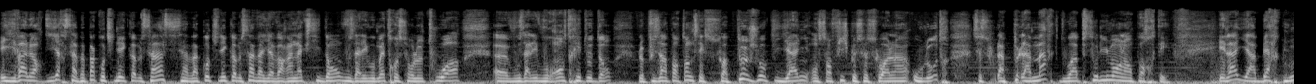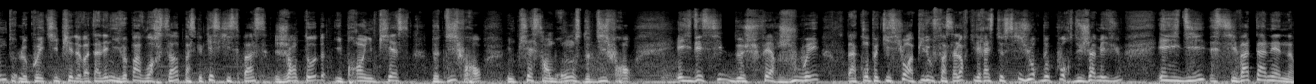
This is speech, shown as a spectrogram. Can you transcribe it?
Et il va leur dire, ça peut pas continuer comme ça. Si ça va continuer comme ça, il va y avoir un accident. Vous allez vous mettre sur le toit. euh, vous allez vous rentrer dedans. Le plus important, c'est que ce soit Peugeot qui gagne. On s'en fiche que ce soit l'un ou l'autre. La, marque doit absolument l'emporter. Et là, il y a Berglund, le coéquipier de Vatanen. Il veut pas voir ça parce que qu'est-ce qui se passe? Jean Todt, il prend une pièce de 10 francs, une pièce en bronze de 10 francs, et il décide de faire jouer la compétition à pile ou face, alors qu'il reste 6 jours de course du jamais vu. Et il dit si Vatanen,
